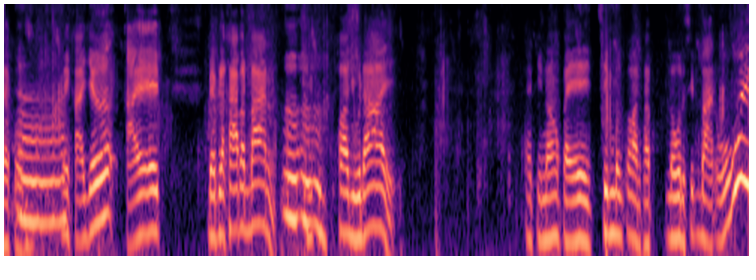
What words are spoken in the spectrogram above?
ครับผมอ่าไม่ขายเยอะขายแบบราคาบ้านอืมอืมอืมๆพออยู่ได้ให้พี่น้องไปชิมเมื่อก่อนครับ โลละสิบบาท โอ้ย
